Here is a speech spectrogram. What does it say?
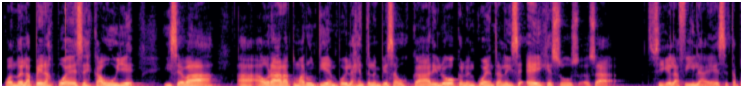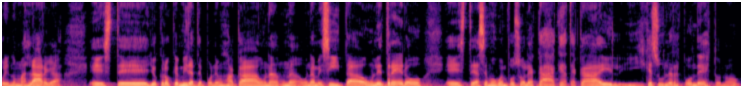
Cuando él apenas puede, se escabulle y se va a, orar, a tomar un tiempo y la gente lo empieza a buscar y luego que lo encuentran le dice, hey Jesús, o sea, sigue la fila, ¿eh? se está poniendo más larga. Este, yo creo que, mira, te ponemos acá una, una, mesita, un letrero, este, hacemos buen pozole acá, quédate acá. Y, Jesús le responde esto, ¿no?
